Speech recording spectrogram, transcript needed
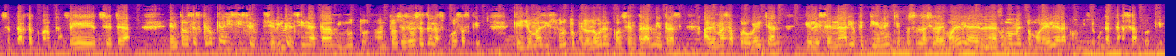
sentarte a tomar un café, etcétera. Entonces creo que ahí sí se, se vive el cine a cada minuto, ¿no? Entonces esa es de las cosas que, que yo más disfruto, que lo logran concentrar mientras además aprovechan el escenario que tienen, que pues es la ciudad de Morelia. En algún momento Morelia era como mi segunda casa, porque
